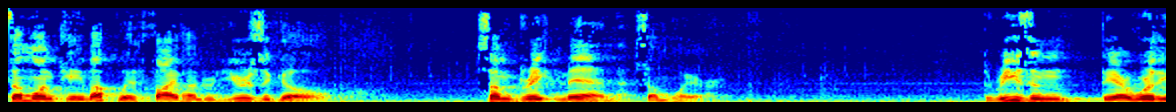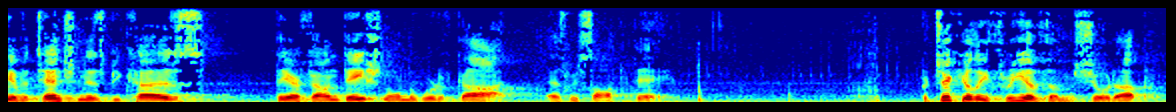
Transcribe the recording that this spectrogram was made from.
someone came up with 500 years ago, some great men somewhere. The reason they are worthy of attention is because they are foundational in the Word of God, as we saw today. Particularly, three of them showed up.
